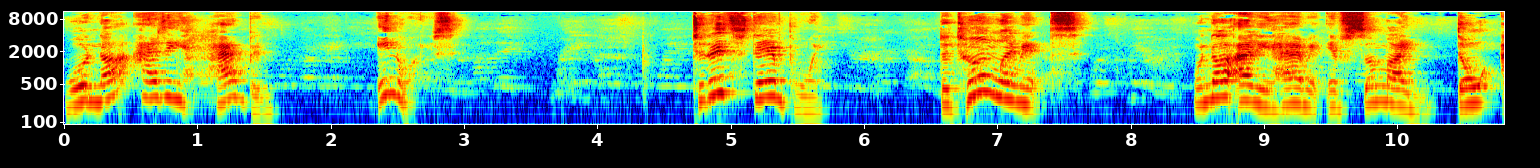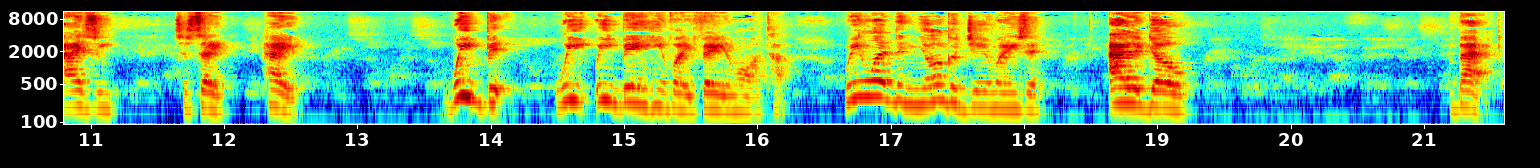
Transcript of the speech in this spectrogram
will not actually happen anyways. To this standpoint, the term limits will not actually happen if somebody don't actually to say, hey, we be, we we been here for a very long time. We let the younger generation actually go back.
